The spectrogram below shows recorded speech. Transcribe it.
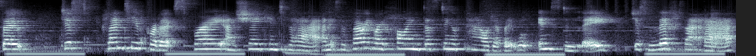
So just plenty of product, spray and shake into the hair and it's a very, very fine dusting of powder but it will instantly just lift that hair,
